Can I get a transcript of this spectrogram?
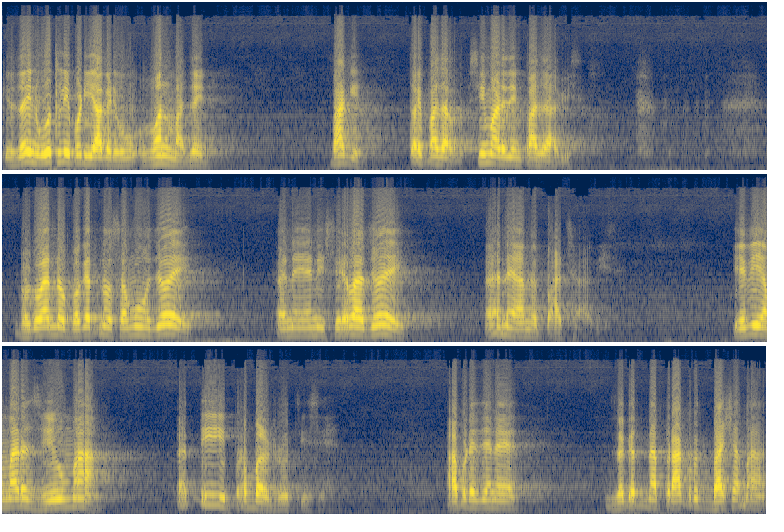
કે જઈને ઉથલી પડી આગળ વનમાં જઈને. ભાગીએ. તોય પાછા સીમાડે જઈને પાછા આવી ભગવાનનો ભગતનો સમૂહ જોઈ અને એની સેવા જોઈ અને અમે પાછા આવી એવી અમારા જીવમાં અતિ પ્રબળ રુચિ છે. આપણે જેને જગતના પ્રાકૃત ભાષામાં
